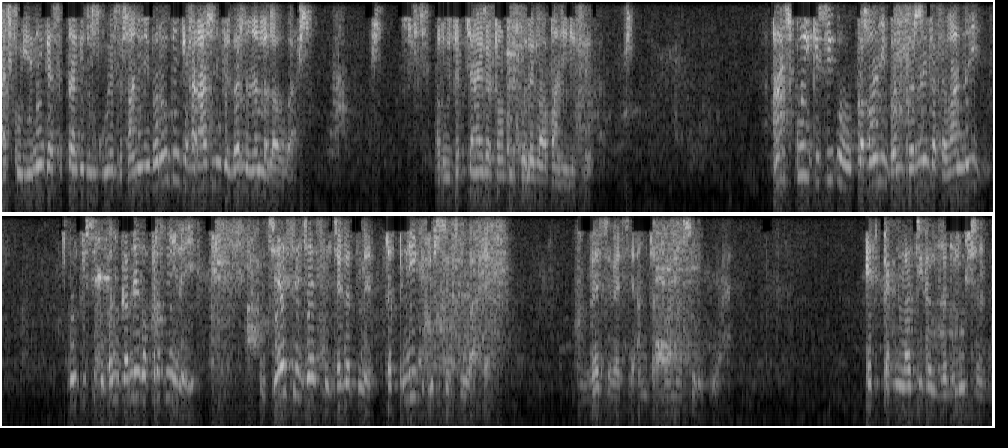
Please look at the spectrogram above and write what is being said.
आज कोई ये नहीं कह सकता कि तुम कुएँ से पानी नहीं भरो क्योंकि हर आदमी के घर में नल लगा हुआ है। और वो जब चाहेगा टोपी खोलेगा और पानी निकलेगा। आज कोई किसी को हुक्का पानी बंद करने का सवाल नहीं। कोई किसी को बंद करने का प्रश्न ही नहीं। जैसे जैसे जगत में तकनीक विकसित हुआ है, वैसे वैसे अंतर होना शुरू हुआ है। एक टेक्नोलॉजिकल रेवोल्यूशन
